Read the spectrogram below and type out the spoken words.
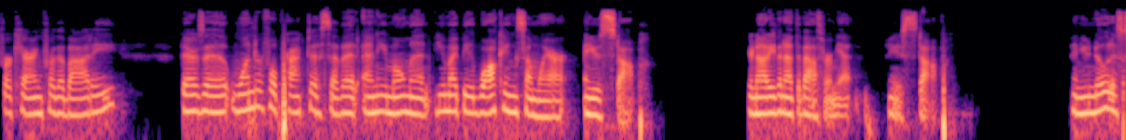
for caring for the body, there's a wonderful practice of at any moment. You might be walking somewhere and you stop. You're not even at the bathroom yet and you stop. And you notice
